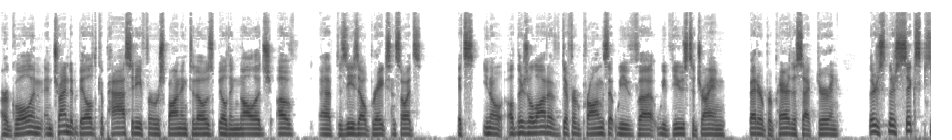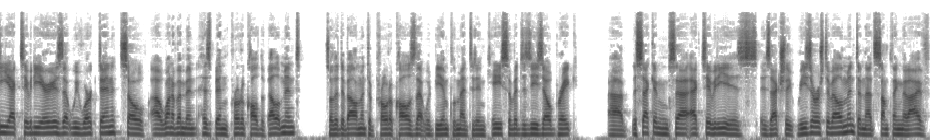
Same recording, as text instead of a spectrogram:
our goal, and, and trying to build capacity for responding to those, building knowledge of uh, disease outbreaks. And so it's it's you know there's a lot of different prongs that we've uh, we've used to try and better prepare the sector and there's there's six key activity areas that we worked in. So uh, one of them has been protocol development. So the development of protocols that would be implemented in case of a disease outbreak. Uh, the second uh, activity is is actually resource development, and that's something that I've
